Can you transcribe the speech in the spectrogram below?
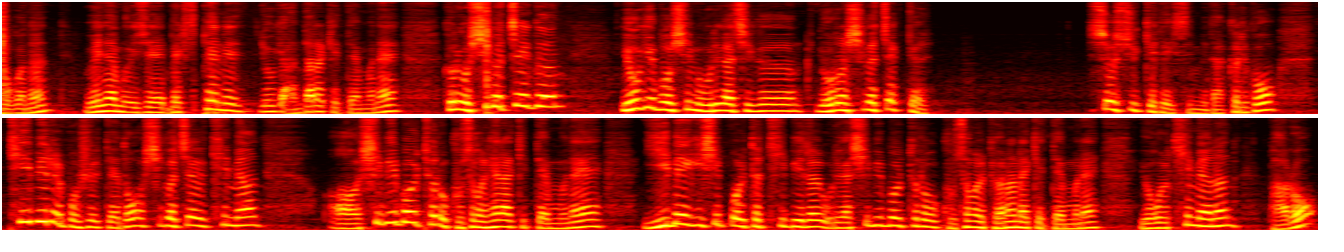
요거는 왜냐면 이제 맥스팬이 여기 안 달았기 때문에 그리고 시거잭은 여기 보시면 우리가 지금 요런 시거잭들 쓸 수 있게 되어 있습니다. 그리고 TV를 보실 때도 시거잭을 키면 어, 12V로 구성을 해놨기 때문에 220V TV를 우리가 12V로 구성을 변환했기 때문에 요걸 키면은 바로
